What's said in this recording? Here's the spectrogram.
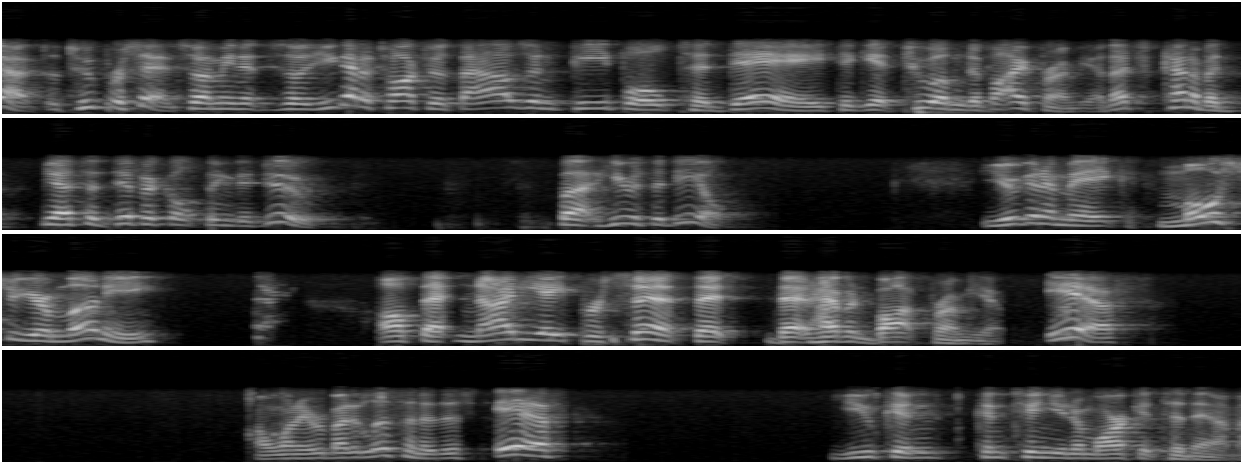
Yeah, two percent. So I mean, so you got to talk to a thousand people today to get two of them to buy from you. That's kind of a yeah, it's a difficult thing to do. But here's the deal: you're going to make most of your money off that ninety-eight percent that that haven't bought from you. If I want everybody to listen to this, if you can continue to market to them.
